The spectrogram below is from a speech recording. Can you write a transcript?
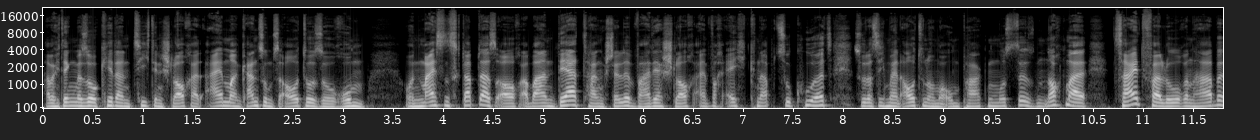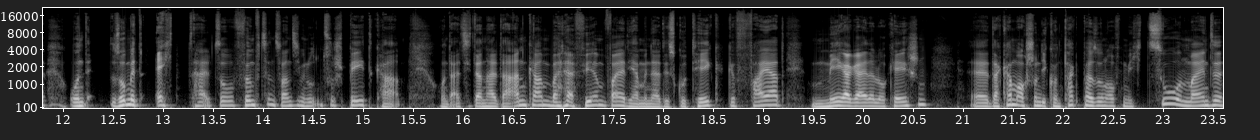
aber ich denke mir so, okay, dann ziehe ich den Schlauch halt einmal ganz ums Auto so rum. Und meistens klappt das auch, aber an der Tankstelle war der Schlauch einfach echt knapp zu kurz, sodass ich mein Auto nochmal umparken musste, nochmal Zeit verloren habe und somit echt halt so 15, 20 Minuten zu spät kam. Und als ich dann halt da ankam bei der Firmenfeier, die haben in der Diskothek gefeiert, mega geile Location, äh, da kam auch schon die Kontaktperson auf mich zu und meinte,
